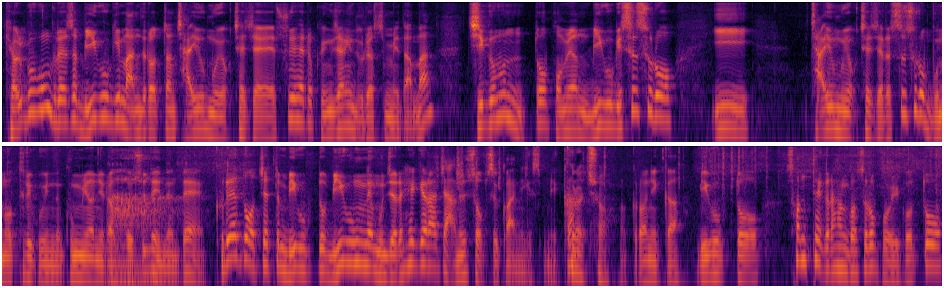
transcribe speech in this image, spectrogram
결국은 그래서 미국이 만들었던 자유무역 체제의 수혜를 굉장히 누렸습니다만 지금은 또 보면 미국이 스스로 이 자유무역 체제를 스스로 무너뜨리고 있는 국면이라고 볼 수도 있는데 그래도 어쨌든 미국도 미국 내 문제를 해결하지 않을 수 없을 거 아니겠습니까? 그렇죠. 그러니까 미국도 선택을 한 것으로 보이고 또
